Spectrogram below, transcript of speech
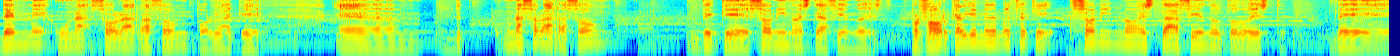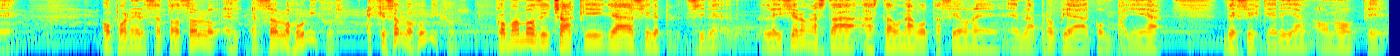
Denme una sola razón por la que... Eh, una sola razón de que Sony no esté haciendo esto. Por favor, que alguien me demuestre que Sony no está haciendo todo esto. De oponerse a todo. Son, son los únicos. Es que son los únicos. Como hemos dicho aquí, ya si le, si le, hicieron hasta, hasta una votación en, en, la propia compañía de si querían o no que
